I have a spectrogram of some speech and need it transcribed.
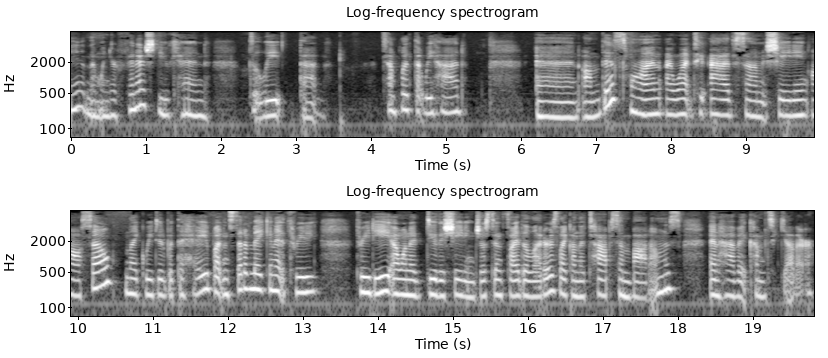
Okay, and then when you're finished, you can delete that template that we had. And on this one, I want to add some shading also, like we did with the Hey, but instead of making it 3D, 3D, I want to do the shading just inside the letters, like on the tops and bottoms, and have it come together.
